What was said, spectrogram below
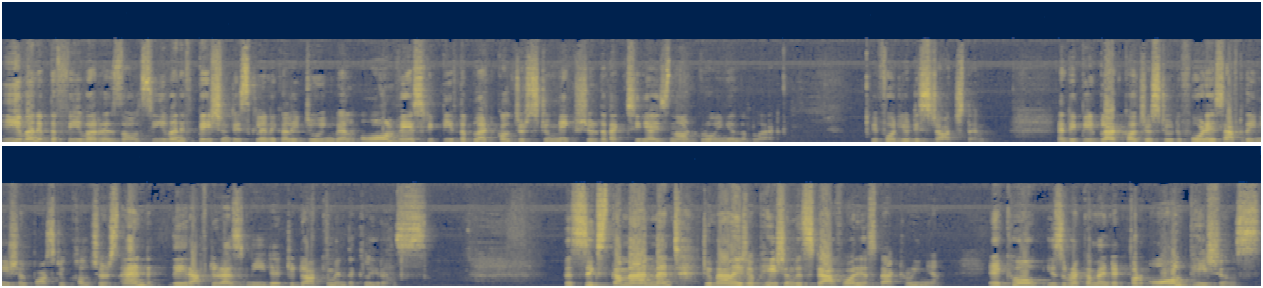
even if the fever resolves, even if patient is clinically doing well, always repeat the blood cultures to make sure the bacteria is not growing in the blood before you discharge them. And repeat blood cultures two to four days after the initial positive cultures and thereafter as needed to document the clearance. The sixth commandment to manage a patient with Staph aureus bacteremia. Echo is recommended for all patients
